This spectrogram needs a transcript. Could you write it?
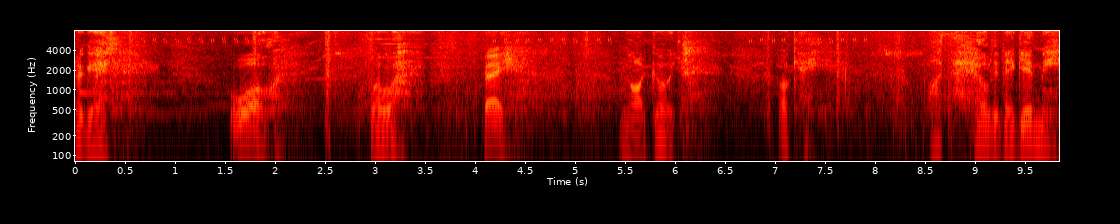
Gotta get. Whoa. Whoa. whoa. Hey. Not good. Okay. What the hell did they give me?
